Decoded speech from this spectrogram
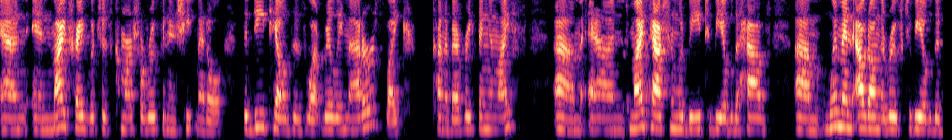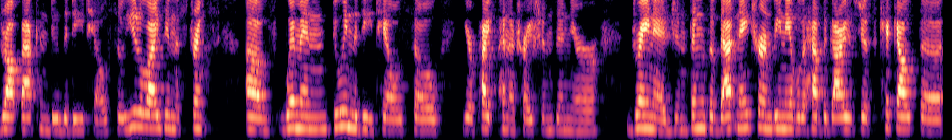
And in my trade, which is commercial roofing and sheet metal, the details is what really matters, like kind of everything in life. Um, and my passion would be to be able to have um, women out on the roof to be able to drop back and do the details. So, utilizing the strengths of women doing the details. So, your pipe penetrations and your drainage and things of that nature and being able to have the guys just kick out the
